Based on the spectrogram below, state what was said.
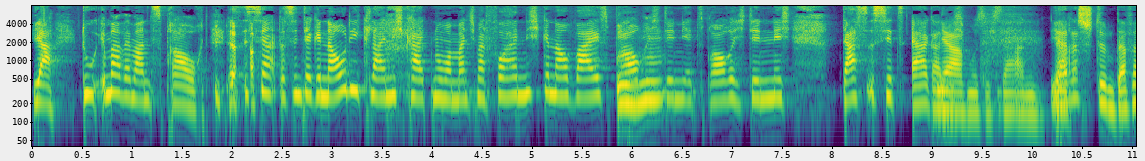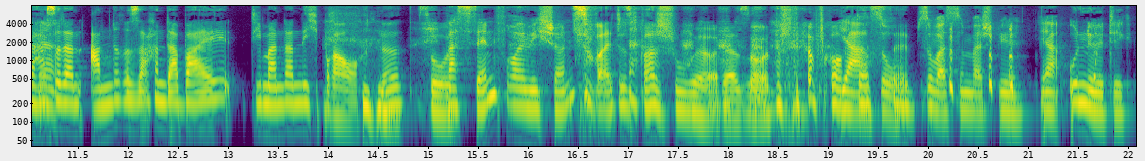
Ja, du immer, wenn man es braucht. Das ist ja, das sind ja genau die Kleinigkeiten, wo man manchmal vorher nicht genau weiß, brauche ich den jetzt, brauche ich den nicht. Das ist jetzt ärgerlich, Ja. muss ich sagen. Ja, das stimmt. Dafür hast Ja. du dann andere Sachen dabei, die man dann nicht braucht. Ne? So Was denn? Freue mich schon. zweites Paar Schuhe oder so. Wer braucht Ja, das so, denn? sowas zum Beispiel. Ja, unnötig.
